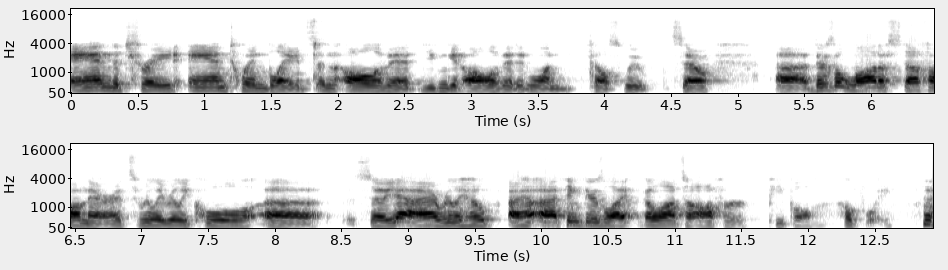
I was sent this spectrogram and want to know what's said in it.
and the trade and twin blades and all of it. You can get all of it in one fell swoop. So uh, there's a lot of stuff on there. It's really really cool. Uh, so yeah, I really hope. I, I think there's like a lot to offer people. Hopefully.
